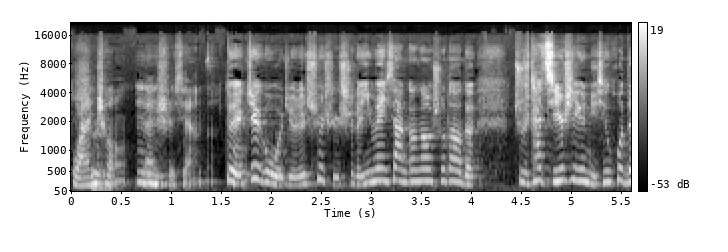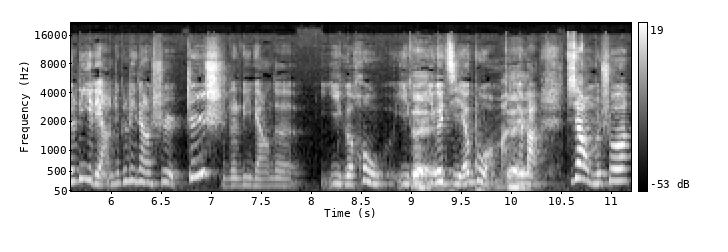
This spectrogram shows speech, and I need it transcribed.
完成来实现的。对，这个我觉得确实是的，因为像刚刚说到的，就是它其实是一个女性获得力量，这个力量是真实的力量的一个后一个一个结果嘛，对对吧？就像我们说，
